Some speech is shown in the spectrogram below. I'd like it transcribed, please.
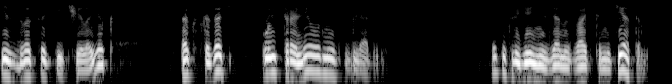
из 20 человек, так сказать, ультралевыми взглядами. Этих людей нельзя назвать комитетом,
